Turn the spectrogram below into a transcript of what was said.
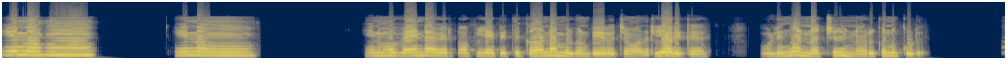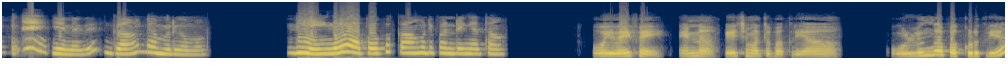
என்ன? ம்? என்ன ம்? என்னமோ வேண்டாம் வெறுப்பா பிள்ளைய பேத்து காண்டாமிருகன் பேர் வச்ச மாதிரில இருக்கு. ஒழுங்கா நச்சு நறுக்குன்னு கொடு. என்னது? காண்டா மிருகமா நீங்களும் அப்பப்போ காமெடி பண்றீங்க தான். ஓய் வைஃபை என்ன? பேச்ச மத்த பாக்குறியா? ஒழுங்கா இப்ப கொடுக்குறியா?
